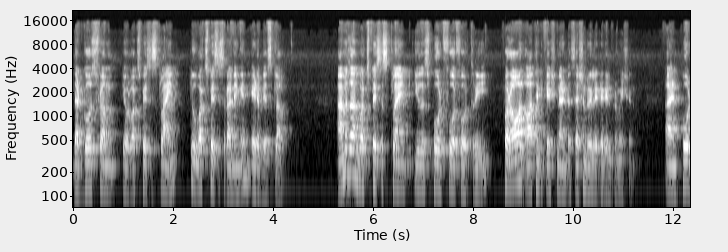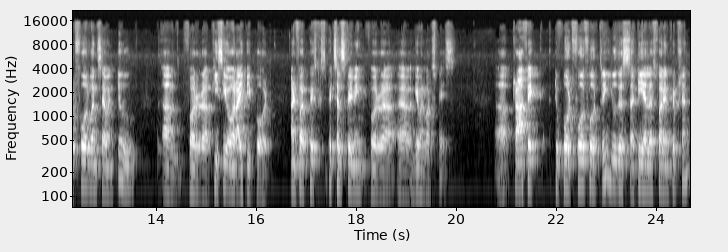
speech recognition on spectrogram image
that goes from your Workspaces client to Workspaces running in AWS Cloud. Amazon Workspaces client uses port 443 for all authentication and session-related information, and port 4172 um, for uh, PC over IP port and for pixel streaming for a uh, uh, given workspace. Uh, traffic to port 443 uses TLS for encryption,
